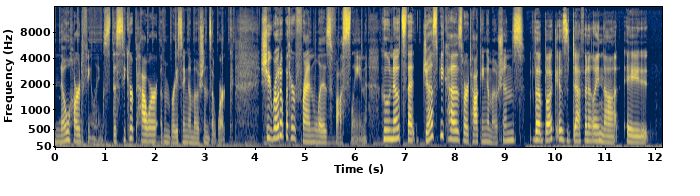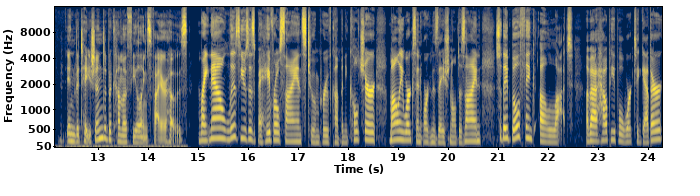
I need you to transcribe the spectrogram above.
No Hard Feelings The Secret Power of Embracing Emotions at Work. She wrote it with her friend Liz Fosslien, who notes that just because we're talking emotions, the book is definitely not a invitation to become a feelings fire hose. Right now, Liz uses behavioral science to improve company culture. Molly works in organizational design. So they both think a lot about how people work together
